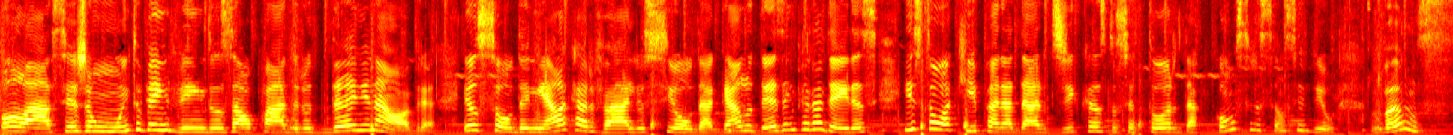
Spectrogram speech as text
Olá, sejam muito bem-vindos ao quadro Dani na Obra. Eu sou Daniela Carvalho, CEO da Galo Desempenadeiras e estou aqui para dar dicas do setor da construção civil. Vamos?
